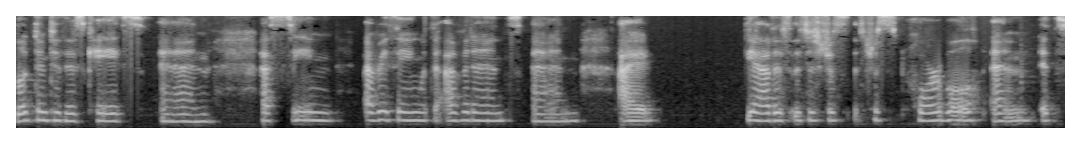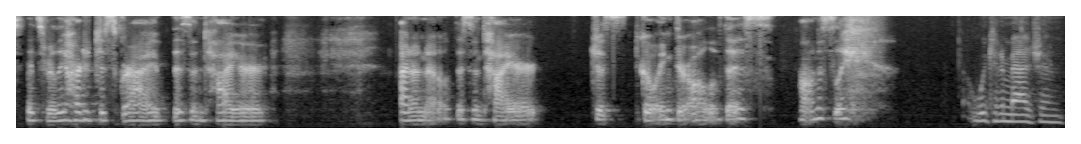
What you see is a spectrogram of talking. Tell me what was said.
looked into this case and has seen everything with the evidence. And I, yeah, this, is just it's just horrible, and it's it's really hard to describe this entire. I don't know this entire just going through all of this, honestly. We can imagine.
